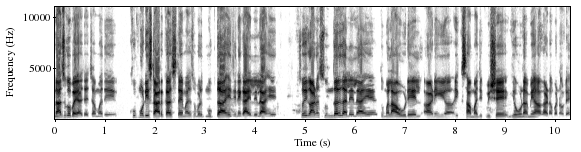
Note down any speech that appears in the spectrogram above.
नाच गो बया ज्याच्यामध्ये खूप मोठी स्टारकास्ट आहे माझ्यासोबत मुग्धा आहे जिने गायलेलं आहे. सो हे गाणं सुंदर झालेलं आहे. तुम्हाला आवडेल आणि एक सामाजिक विषय घेऊन आम्ही हा गाणं बनवलंय.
